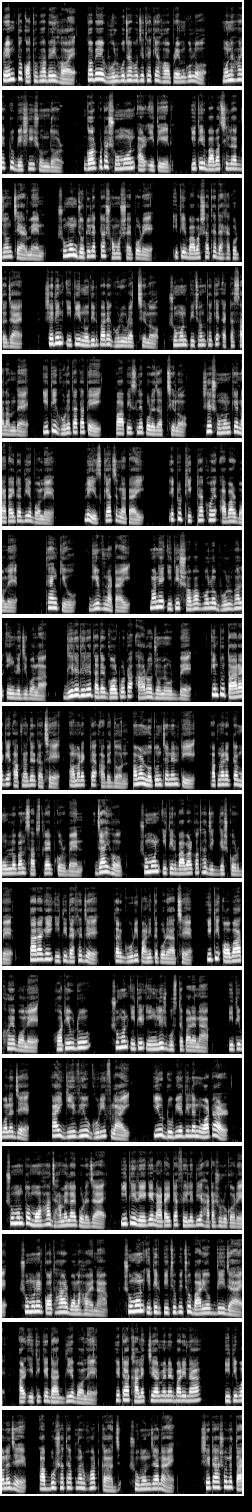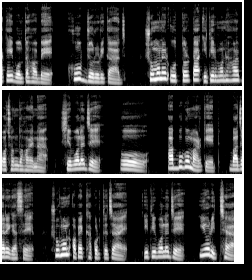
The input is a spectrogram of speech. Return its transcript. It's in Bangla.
প্রেম তো কতভাবেই হয়, তবে ভুল বোঝাবুঝি থেকে হওয়া প্রেমগুলো মনে হয় একটু বেশিই সুন্দর। গল্পটা সুমন আর ইতির। ইতির বাবা ছিল একজন চেয়ারম্যান। সুমন জটিল একটা সমস্যায় পড়ে। ইতির বাবার সাথে দেখা করতে যায়। সেদিন ইতি নদীর পাড়ে ঘুড়ি উড়াচ্ছিল। সুমন পিছন থেকে একটা সালাম দেয়। ইতি ঘুরে তাকাতেই পা পিছলে পড়ে যাচ্ছিল। সে সুমনকে নাটাইটা দিয়ে বলে, প্লিজ, ক্যাচ নাটাই। একটু ঠিকঠাক হয়ে আবার বলে থ্যাংক ইউ, গিভ নাটাই মানে ইতির স্বভাব হলো ভুলভাল ইংরেজি বলা। ধীরে ধীরে তাদের গল্পটা আরও জমে উঠবে। কিন্তু তার আগে আপনাদের কাছে আমার একটা আবেদন। আমার নতুন চ্যানেলটি আপনার একটা মূল্যবান সাবস্ক্রাইব করবেন। যাই হোক, সুমন ইতির বাবার কথা জিজ্ঞেস করবে। তার আগেই ইতি দেখে যে তার ঘুড়ি পানিতে পড়ে আছে। ইতি অবাক হয়ে বলে, হোয়াট ইউ ডু? সুমন ইতির ইংলিশ বুঝতে পারে না। ইতি বলে যে আই গিভ ইউ ঘুড়ি ফ্লাই। ইউ ডুবিয়ে দিলেন ওয়াটার। সুমন তো মহা ঝামেলায় পড়ে যায়। ইতি রেগে নাটাইটা ফেলে দিয়ে হাঁটা শুরু করে। সুমনের কথা আর বলা হয় না। সুমন ইতির পিছু পিছু বাড়ি অবধিই যায় আর ইতিকে ডাক দিয়ে বলে, এটা খালেক চেয়ারম্যানের বাড়ি না? ইতি বলে যে, আব্বুর সাথে আপনার হোয়াট কাজ? সুমন জানায়, সেটা আসলে তাকেই বলতে হবে। খুব জরুরি কাজ। সুমনের উত্তরটা ইতির মনে হয় পছন্দ হয় না। সে বলে যে ও আব্বু গো মার্কেট বাজারে গেছে। সুমন অপেক্ষা করতে চায়। ইতি বলে যে ইওর ইচ্ছা,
